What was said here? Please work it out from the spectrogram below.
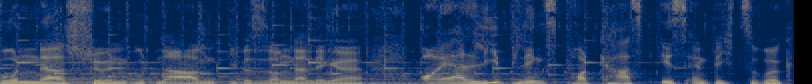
wunderschönen guten Abend, liebe Sonderlinge. Euer Lieblingspodcast ist endlich zurück.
